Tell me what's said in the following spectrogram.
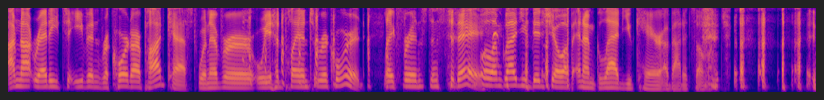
I'm not ready to even record our podcast whenever we had planned to record. Like, for instance, today. Well, I'm glad you did show up and I'm glad you care about it so much. I,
